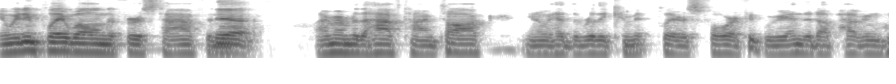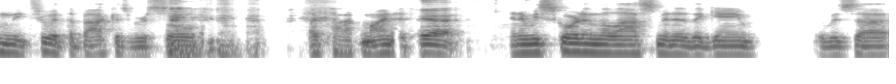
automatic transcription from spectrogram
And we didn't play well in the first half. And yeah. I remember the halftime talk. You know, we had to really commit players for. I think we ended up having only two at the back because we were so attack-minded. Yeah. And then we scored in the last minute of the game it was uh,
